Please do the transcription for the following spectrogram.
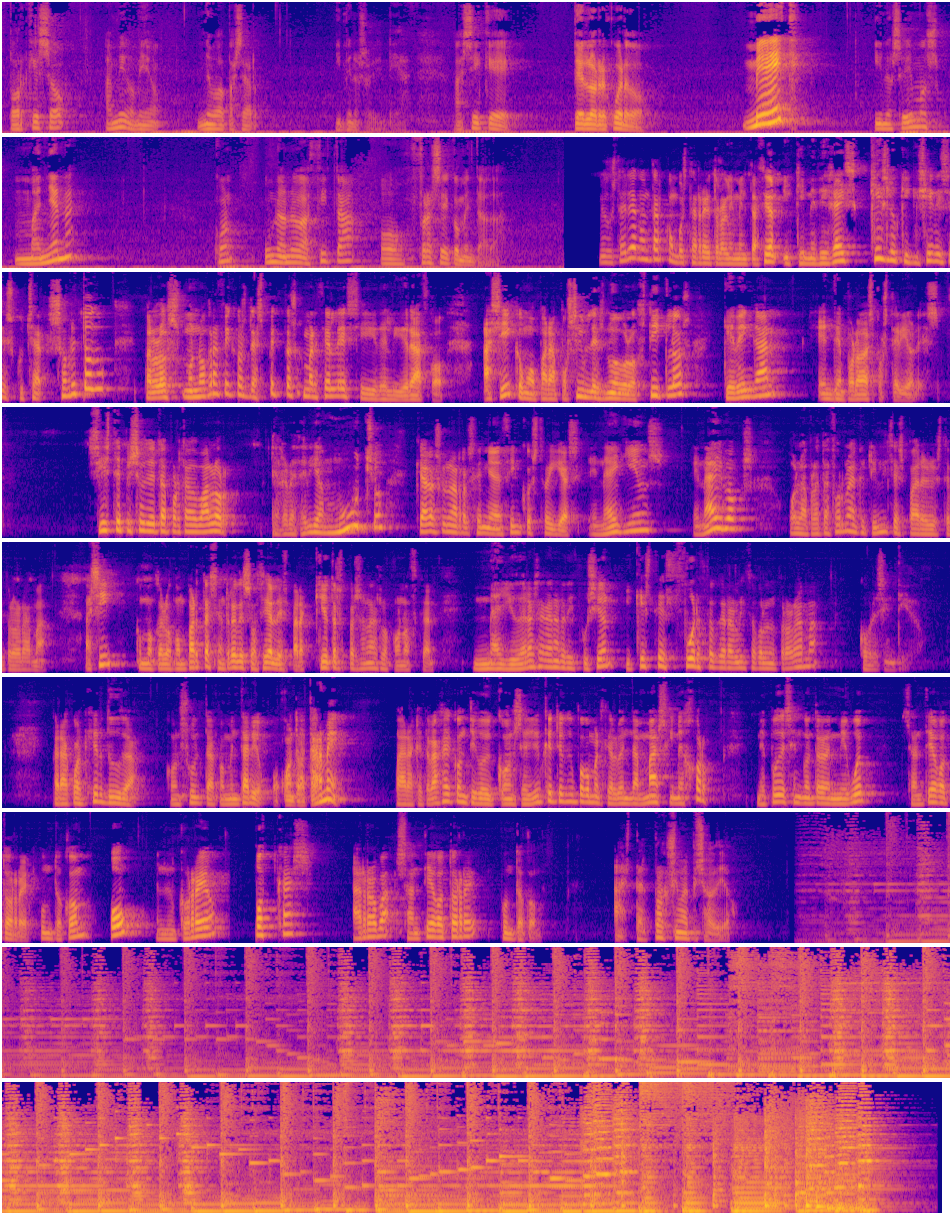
Porque eso, amigo mío, no va a pasar, y menos hoy en día. Así que te lo recuerdo. MEC y nos seguimos mañana con una nueva cita o frase comentada. Me gustaría contar con vuestra retroalimentación y que me digáis qué es lo que quisierais escuchar, sobre todo para los monográficos de aspectos comerciales y de liderazgo, así como para posibles nuevos ciclos que vengan en temporadas posteriores. Si este episodio te ha aportado valor, te agradecería mucho que hagas una reseña de 5 estrellas en iTunes, en iBox o la plataforma que utilices para ver este programa, así como que lo compartas en redes sociales para que otras personas lo conozcan. Me ayudarás a ganar difusión y que este esfuerzo que realizo con el programa cobre sentido. Para cualquier duda, consulta, comentario o contratarme para que trabaje contigo y conseguir que tu equipo comercial venda más y mejor, me puedes encontrar en mi web santiagotorre.com o en el correo podcast.santiagotorre.com. Hasta el próximo episodio.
